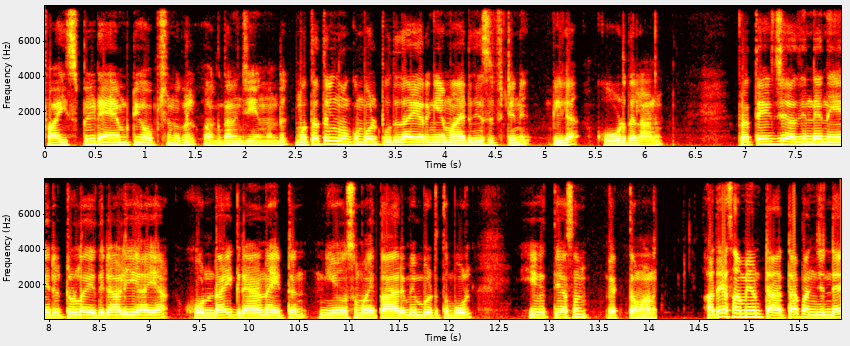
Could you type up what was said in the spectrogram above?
five speed A M T ഓപ്ഷനുകൾ വാഗ്ദാനം ചെയ്യുന്നുണ്ട്. മൊത്തത്തിൽ നോക്കുമ്പോൾ പുതുതായി ഇറങ്ങിയ മാരുതി സ്വിഫ്റ്റിന് വില കൂടുതലാണ്. പ്രത്യേകിച്ച് അതിന്റെ നേരിട്ടുള്ള എതിരാളിയായ ഹുണ്ടായി ഗ്രാൻഡ് ഐറ്റൻ നിയോസുമായി താരതമ്യപ്പെടുത്തുമ്പോൾ ഈ വ്യത്യാസം വ്യക്തമാണ്. അതേസമയം ടാറ്റ പഞ്ചിന്റെ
